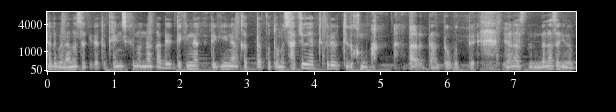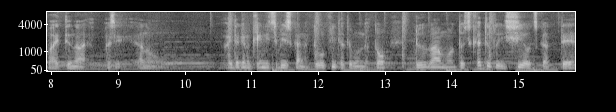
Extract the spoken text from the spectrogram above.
例えば長崎だと建築の中でできなできなかったことの先をやってくれるっていうところもある。なと思って。長長崎の場合っていうのは私あのあれだけの県立美術館なんて大きい建物だとルーバーもどっちかというと石を使って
